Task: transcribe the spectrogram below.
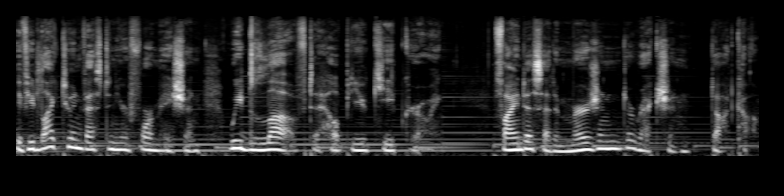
If you'd like to invest in your formation, we'd love to help you keep growing. Find us at immersiondirection.com.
